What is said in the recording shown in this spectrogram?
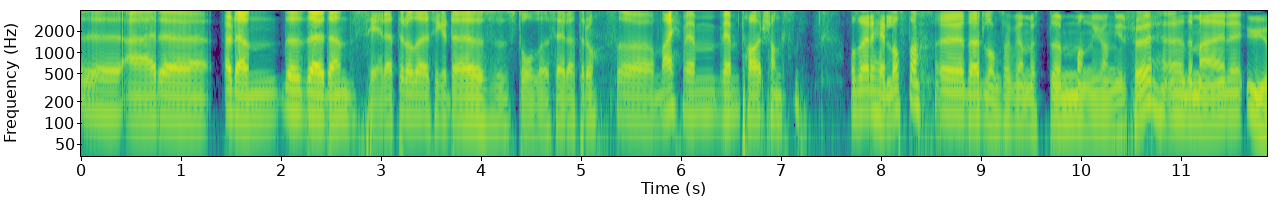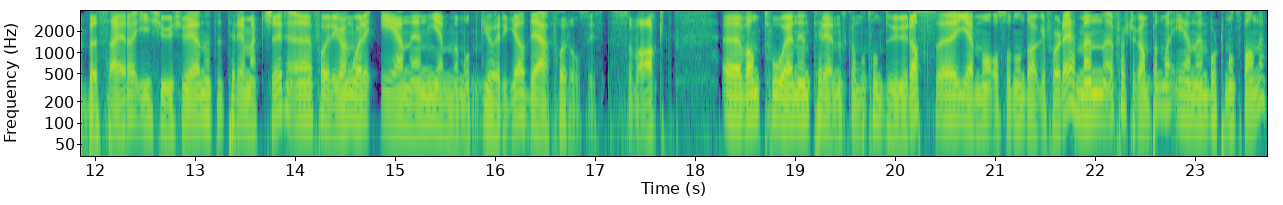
Er, er den, det er jo det han ser etter, og det er sikkert det Ståle ser etter òg. Så nei, hvem, hvem tar sjansen? Og så er det Hellas, da. Eh, Det er et landslag vi har møtt eh, mange ganger før. Eh, De er ubeseira i 2021 etter tre matcher. Forrige gang var det 1-1 hjemme mot Georgia. Det er forholdsvis svakt. Vant 2-1 i en treningskamp mot Honduras hjemme også noen dager før det. Men første kampen var 1-1 borte mot Spania.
